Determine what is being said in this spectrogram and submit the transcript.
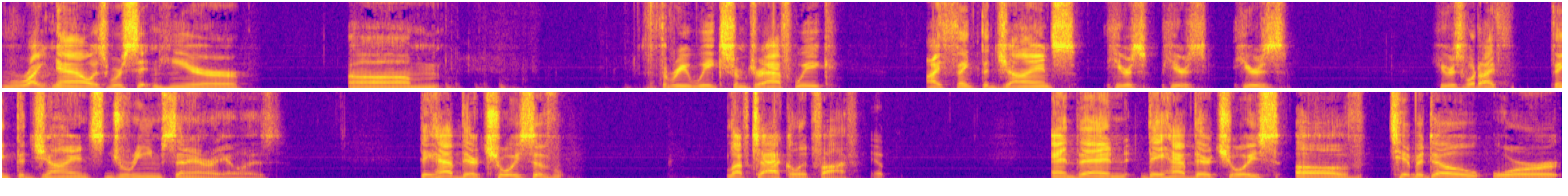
right now, as we're sitting here, um, three weeks from draft week, I think the Giants. Here's here's here's here's what I th- think the Giants' dream scenario is. They have their choice of left tackle at five. Yep. And then they have their choice of Thibodeaux or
